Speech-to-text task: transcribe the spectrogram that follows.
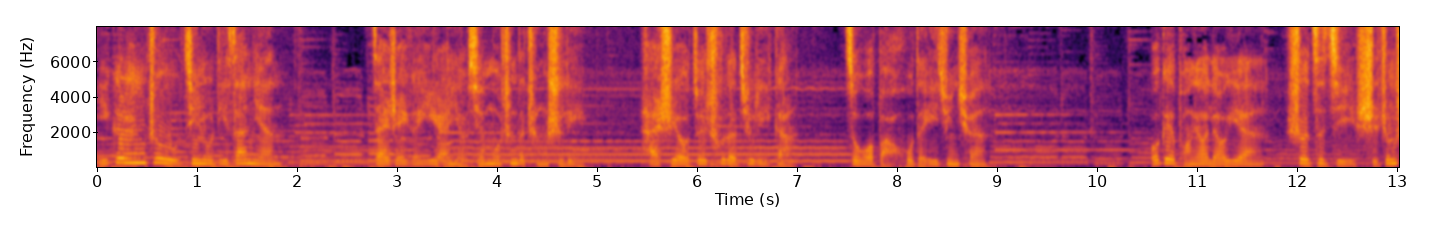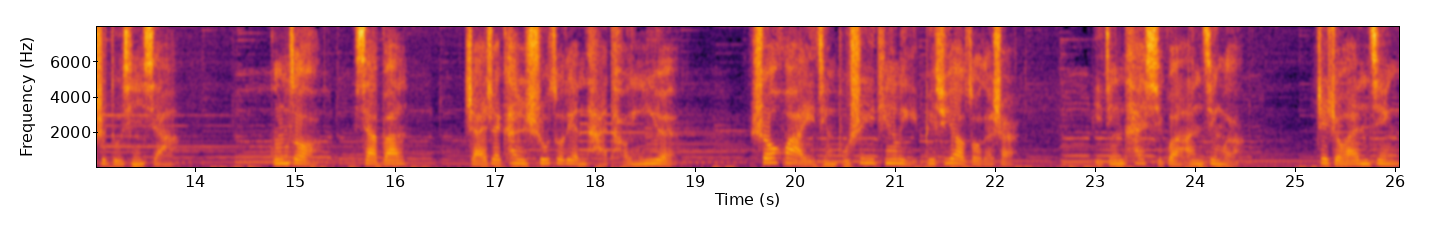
一个人住进入第三年。在这个依然有些陌生的城市里，还是有最初的距离感，自我保护的异军圈。我给朋友留言说自己始终是独行侠，工作、下班，宅着看书、做电台、淘音乐，说话已经不是一天里必须要做的事儿，已经太习惯安静了。这种安静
